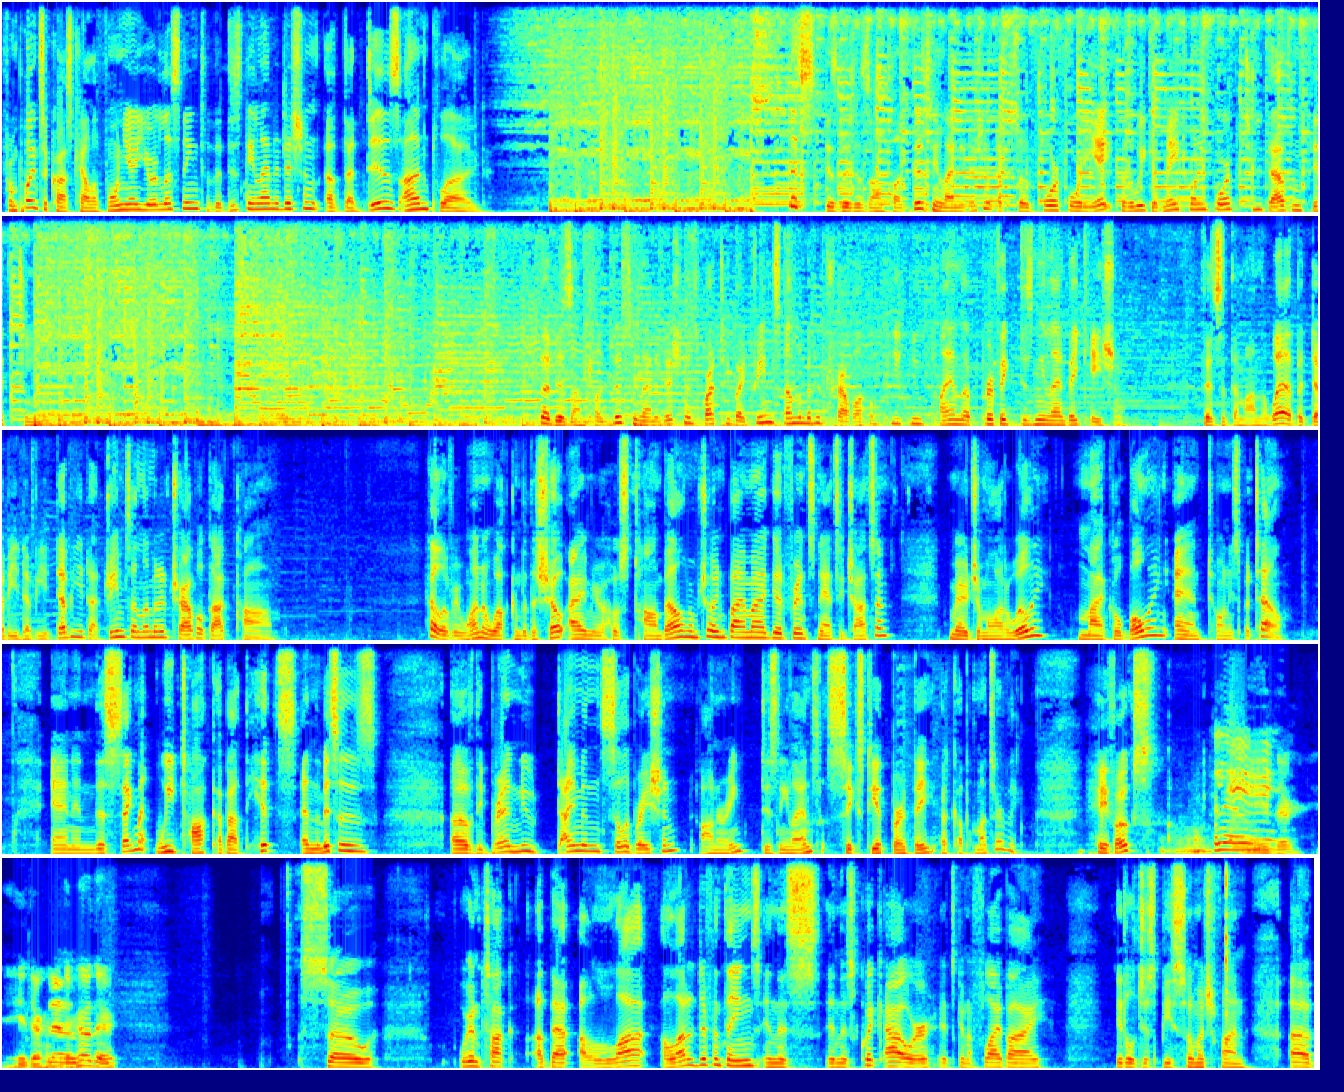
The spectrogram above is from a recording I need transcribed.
From points across California, you're listening to the Disneyland edition of the DIS Unplugged. This is the DIS Unplugged Disneyland edition, episode 448 for the week of May 24th, 2015. The DIS Unplugged Disneyland edition is brought to you by Dreams Unlimited Travel, helping you plan the perfect Disneyland vacation. Visit them on the web at www.dreamsunlimitedtravel.com. Hello, everyone, and welcome to the show. I am your host, Tom Bell, and I'm joined by my good friends Nancy Johnson, Mary Jamalata Willie, Michael Bowling, and Tony Spatel. And in this segment, we talk about the hits and the misses of the brand new Diamond Celebration honoring Disneyland's 60th birthday a couple months early. Hey, folks. Hello. Hey there. Hey there. Hello there. Hello there. So, we're going to talk about a lot a lot of different things in this in this quick hour. It's going to fly by. It'll just be so much fun. Uh,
